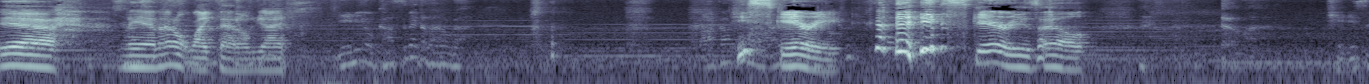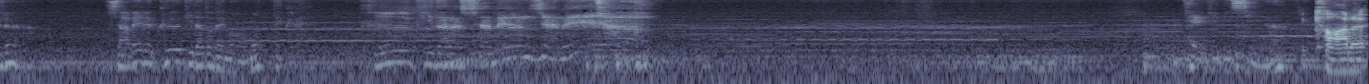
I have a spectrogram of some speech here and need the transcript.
Yeah, man, I don't like that old guy. He's scary. He's scary as hell. Caught it,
